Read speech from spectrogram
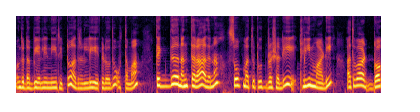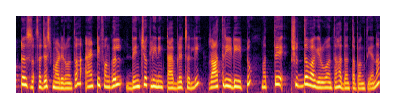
ಒಂದು ಡಬ್ಬಿಯಲ್ಲಿ ನೀರಿಟ್ಟು ಅದರಲ್ಲಿ ಇಡೋದು ಉತ್ತಮ. ತೆಗೆದ ನಂತರ ಅದನ್ನು ಸೋಪ್ ಮತ್ತು ಟೂತ್ ಬ್ರಷಲ್ಲಿ ಕ್ಲೀನ್ ಮಾಡಿ ಅಥವಾ ಡಾಕ್ಟರ್ಸ್ ಸಜೆಸ್ಟ್ ಮಾಡಿರುವಂತಹ ಆಂಟಿಫಂಗಲ್ ಡೆಂಚರ್ ಕ್ಲೀನಿಂಗ್ ಟ್ಯಾಬ್ಲೆಟ್ಸಲ್ಲಿ ರಾತ್ರಿ ಇಡೀ ಇಟ್ಟು ಮತ್ತೆ ಶುದ್ಧವಾಗಿರುವಂತಹ ದಂತಪಂಕ್ತಿಯನ್ನು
